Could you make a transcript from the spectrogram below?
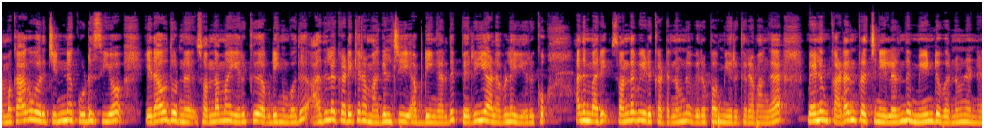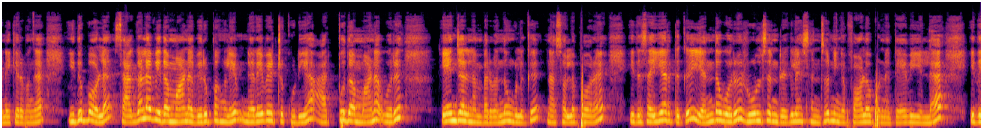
நமக்காக ஒரு சின்ன குடிசையோ ஏதாவது ஒன்று சொந்தமாக இருக்குது அப்படிங்கும்போது அதில் கிடைக்கிற மகிழ்ச்சி அப்படிங்கிறது பெரிய அளவில் இருக்கும். அது மாதிரி சொந்த வீடு கட்டணும்னு விருப்பம் இருக்கிறவங்க மேலும் கடன் பிரச்சனையிலிருந்து மீண்டு வரணும்னு நினைக்கிறவங்க இதுபோல் சகல விதமான விருப்பங்களையும் நிறைவேற்றக்கூடிய அற்புதமான ஒரு ஏஞ்சல் நம்பர் வந்து உங்களுக்கு நான் சொல்ல போகிறேன் இதை செய்யறதுக்கு எந்த ஒரு ரூல்ஸ் அண்ட் ரெகுலேஷன்ஸும் நீங்கள் ஃபாலோ பண்ண தேவையில்லை. இது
